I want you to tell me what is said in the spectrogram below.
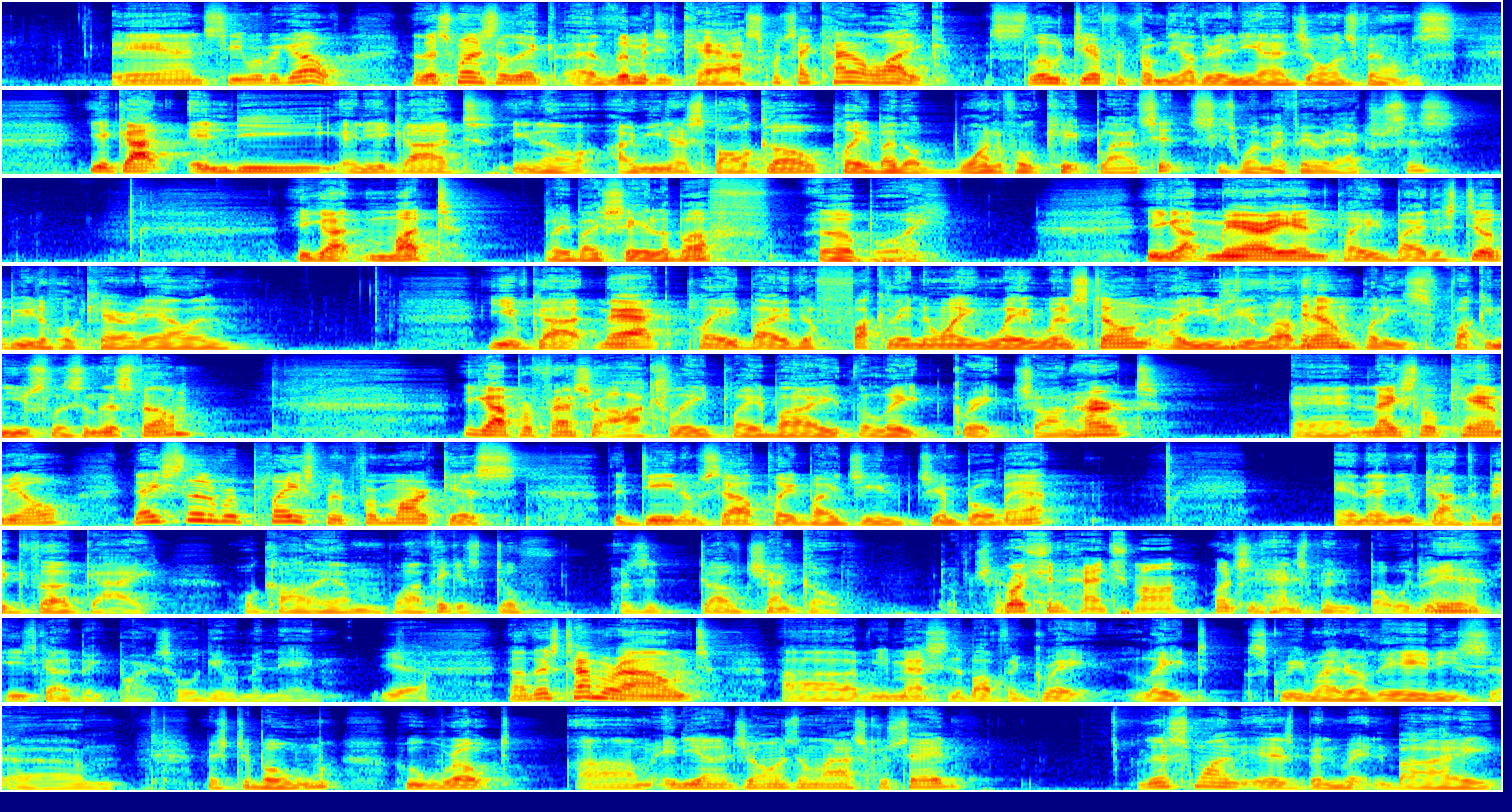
and see where we go. Now, this one is like a limited cast, which I kind of like. It's a little different from the other Indiana Jones films. You got Indy and you got, you know, Irina Spalko, played by the wonderful Cate Blanchett. She's one of my favorite actresses. You got Mutt, played by Shia LaBeouf. Oh boy. You got Marion, played by the still beautiful Karen Allen. You've got Mac, played by the fucking annoying Ray Winstone. I usually love him, but he's fucking useless in this film. You got Professor Oxley, played by the late great John Hurt, and nice little cameo, nice little replacement for Marcus, the dean himself, played by Gene, Jim Broadbent. And then you've got the big thug guy. We'll call him. Well, I think it's Dov. Was it Dovchenko? Dovchenko. Russian henchman. Russian henchman, but we'll give Yeah. him. He's got a big part, so we'll give him a name. Yeah. Now, this time around, uh, we mentioned about the great late screenwriter of the 80s, um, Mr. Boam, who wrote um, Indiana Jones and the Last Crusade. This one has been written by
